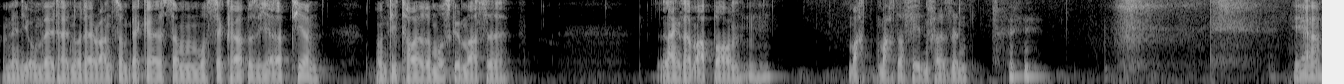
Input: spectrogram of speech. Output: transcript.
Und wenn die Umwelt halt nur der Run zum Bäcker ist, dann muss der Körper sich adaptieren und die teure Muskelmasse langsam abbauen. Mhm. Macht, macht auf jeden Fall Sinn. ja,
